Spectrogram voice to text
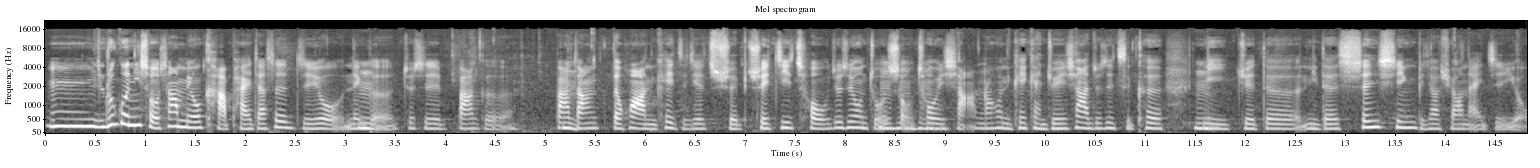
嗯，如果你手上没有卡牌，假设只有那个就是八个、嗯、八张的话，你可以直接随随机抽，就是用左手抽一下，嗯、然后你可以感觉一下，就是此刻你觉得你的身心比较需要哪一支油，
